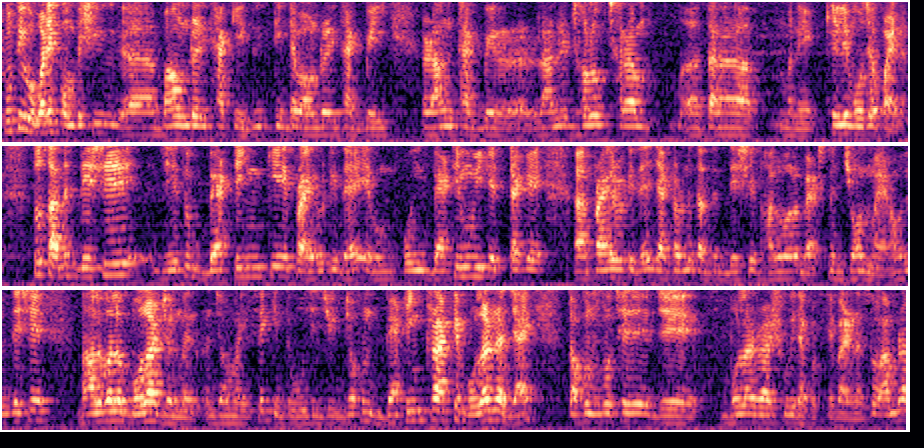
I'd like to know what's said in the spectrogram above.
প্রতি ওভারে কম বেশি বাউন্ডারি থাকে। দুই তিনটা বাউন্ডারি থাকবেই রান থাকবে। রানের ঝলক ছাড়া তারা মানে খেলে মজা পায় না। তো তাদের দেশে যেহেতু ব্যাটিংকে প্রায়োরিটি দেয় এবং ওই ব্যাটিং উইকেটটাকে প্রায়োরিটি দেয়, যার কারণে তাদের দেশে ভালো ভালো ব্যাটসম্যান জন্মায়। আমাদের দেশে ভালো ভালো বোলার জন্মে, জন্মাইছে, কিন্তু ওই যে যখন ব্যাটিং ট্রাকে বোলাররা যায়, তখন হচ্ছে যে বোলাররা সুবিধা করতে পারে না। সো আমরা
